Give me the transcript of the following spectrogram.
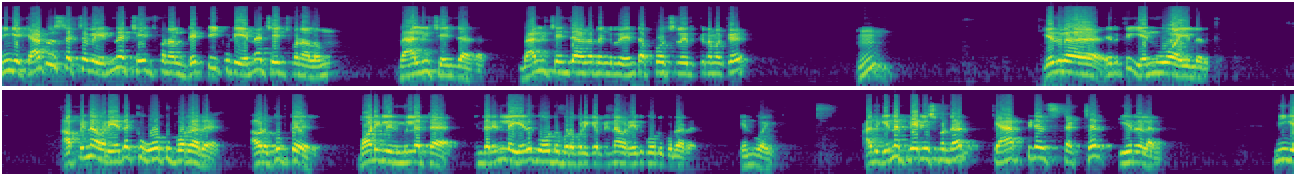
நீங்க கேபிட்டல் ஸ்ட்ரக்சரை என்ன சேஞ்ச் பண்ணாலும் டெட் ஈக்விட்டி என்ன சேஞ்ச் பண்ணாலும் வேல்யூ சேஞ்ச் ஆகாது. வேல்யூ சேஞ்ச் ஆகுதுங்கிறது எந்த அப்ரோச்ல இருக்கு நமக்கு? ம்? எதுல இருக்கு? என்ஓஐல இருக்கு. அப்படின்னா அவர் எதற்கு ஓட்டு போடுறாரு? அவரை கூப்பிட்டு மார்னிங் மில்லத்தை இந்த ரெண்டுல எதுக்கு ஓட்டு போட போறீங்க அப்படின்னா அவர் எதுக்கு ஓட்டு போடுறாரு? என்ஒய் அதுக்கு என்ன பேர் யூஸ் பண்றார்? கேபிட்டல் ஸ்ட்ரக்சர் இரலன் நீங்க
